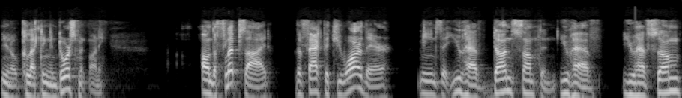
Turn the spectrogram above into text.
you know, collecting endorsement money. On the flip side, the fact that you are there means that you have done something. You have you have some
